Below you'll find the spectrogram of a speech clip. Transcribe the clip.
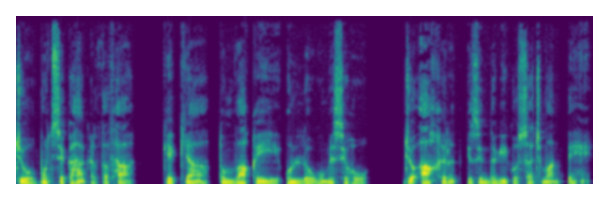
جو مجھ سے کہا کرتا تھا کہ کیا تم واقعی ان لوگوں میں سے ہو جو آخرت کی زندگی کو سچ مانتے ہیں؟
